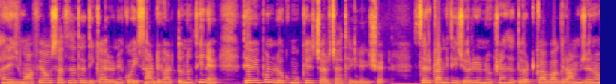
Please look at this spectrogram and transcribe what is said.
ખનિજ માફિયાઓ સાથે સાથે અધિકારીઓને કોઈ સાંઠગાંઠ તો નથી ને? તેવી પણ લોકમુખે ચર્ચા થઈ રહી છે. સરકારની તિજોરીનું નુકસાન થતું અટકાવવા ગ્રામજનો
